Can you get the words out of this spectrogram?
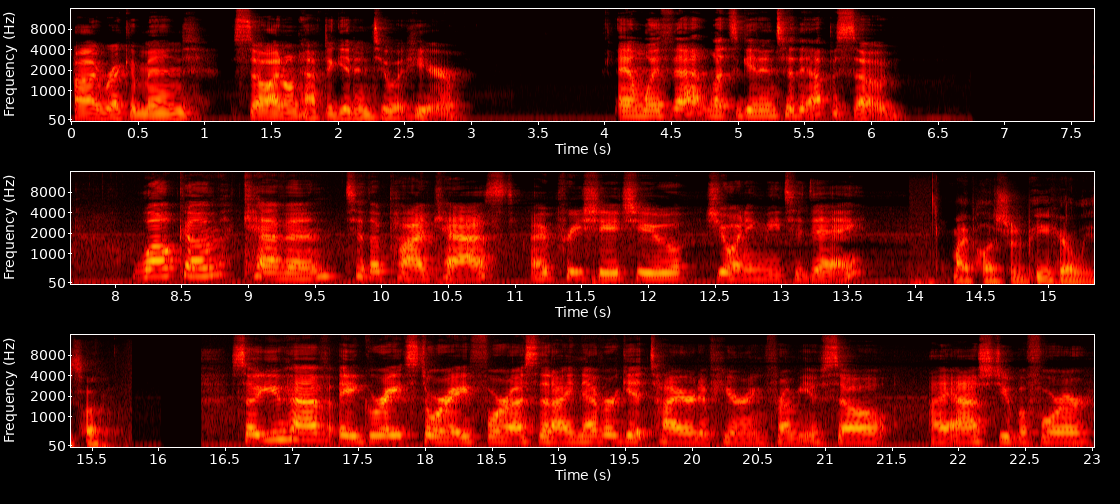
I recommend, so I don't have to get into it here. And with that, let's get into the episode. Welcome, Kevin, to the podcast. I appreciate you joining me today. My pleasure to be here, Lisa. So, you have a great story for us that I never get tired of hearing from you. So, I asked you before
